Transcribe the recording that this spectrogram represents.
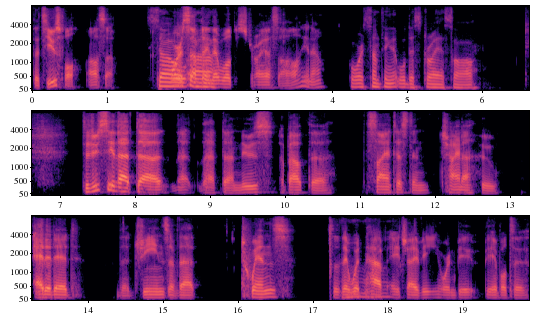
that's useful also. So or something uh, that will destroy us all, you know. Or something that will destroy us all. Did you see that uh, that that uh, news about the scientist in China who edited the genes of that twins so they wouldn't have HIV or wouldn't be be able to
